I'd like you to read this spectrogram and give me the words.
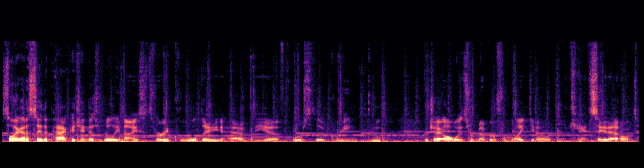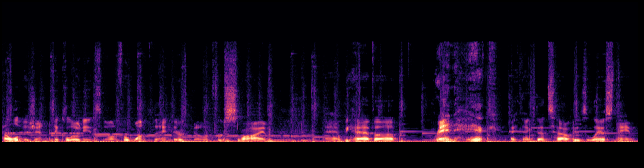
So I gotta say the packaging is really nice. It's very cool. They have the, uh, of course, the green goop which I always remember from like, you know, you can't say that on television. Nickelodeon's known for one thing, they're known for slime. And we have uh, Ren Hick, I think that's how his last name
